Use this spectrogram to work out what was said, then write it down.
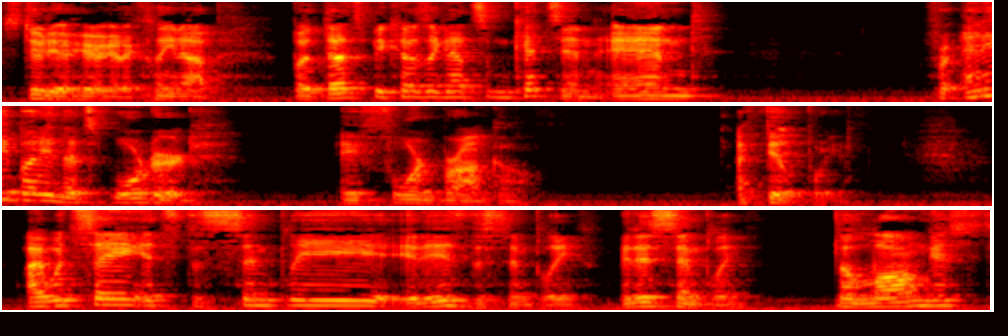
studio here I gotta clean up. But that's because I got some kits in. And for anybody that's ordered a Ford Bronco, I feel for you. I would say it's the simply, it is the simply, it is simply the longest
